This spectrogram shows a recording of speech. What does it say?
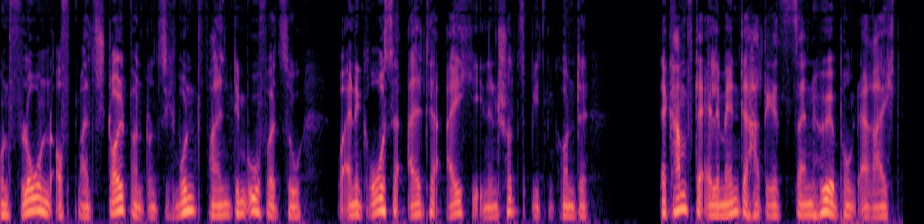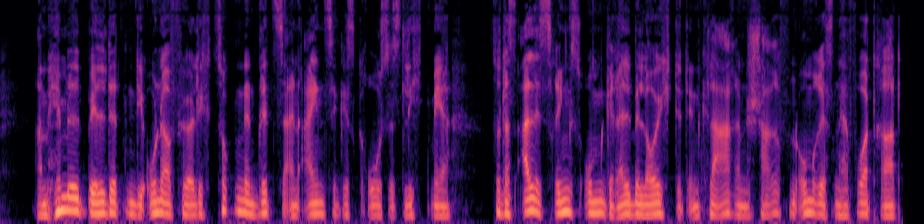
und flohen oftmals stolpernd und sich wundfallend dem Ufer zu, wo eine große alte Eiche ihnen Schutz bieten konnte. Der Kampf der Elemente hatte jetzt seinen Höhepunkt erreicht, am Himmel bildeten die unaufhörlich zuckenden Blitze ein einziges großes Lichtmeer, so dass alles ringsum grell beleuchtet in klaren, scharfen Umrissen hervortrat,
